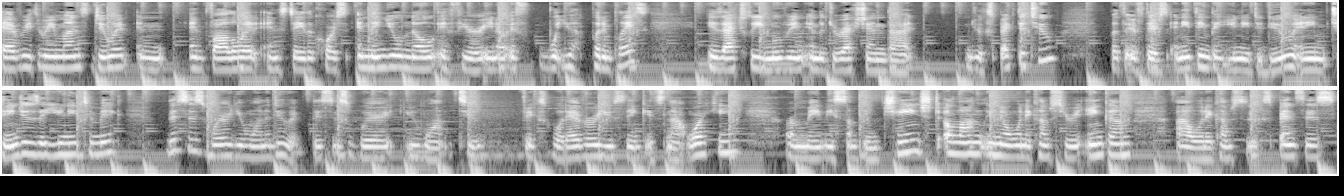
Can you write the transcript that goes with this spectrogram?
every three months do it and and follow it and stay the course and then you'll know if you're you know if what you put in place is actually moving in the direction that you expect it to but if there's anything that you need to do any changes that you need to make this is where you want to do it this is where you want to fix whatever you think it's not working or maybe something changed along you know when it comes to your income uh, when it comes to expenses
